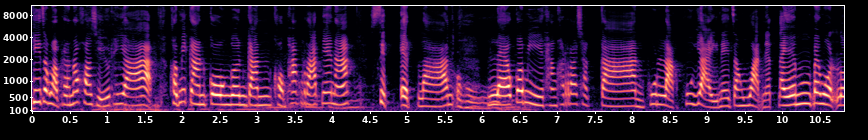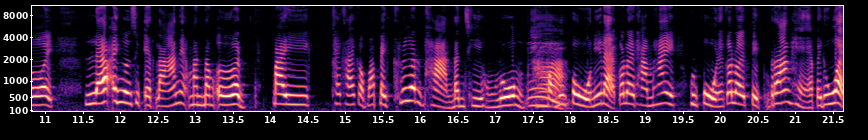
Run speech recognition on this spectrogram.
ที่จังหวัดพระนครศรีอยุธยา เขามีการโกงเงินกันของภาครัฐเนี่ยนะ 11 ล้านโอ้โหแล้วก็มีทั้งข้าราชการผู้หลักผู้ใหญ่ในจังหวัดเนี่ยเต็มไปหมดเลย แล้วไอ้เงิน 11 ล้านเนี่ยมันบังเอิญไป คล้ายๆ กับว่าไปเคลื่อนผ่านบัญชีของลุงค่ะของคุณปู่นี่แหละ ก็เลยทำให้คุณปู่เนี่ยก็เลยติดร่างแหไปด้วย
